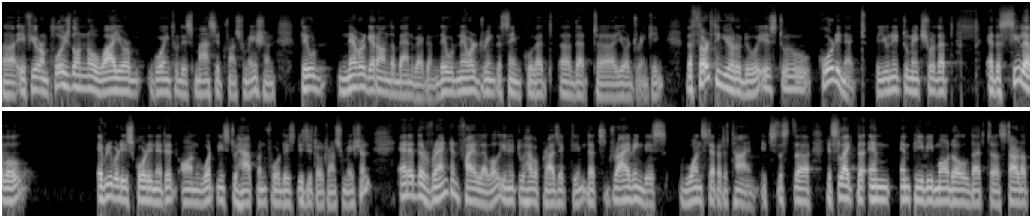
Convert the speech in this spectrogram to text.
Uh, if your employees don't know why you're going through this massive transformation, they would never get on the bandwagon. They would never drink the same Kool-Aid uh, that uh, you're drinking. The third thing you have to do is to coordinate. You need to make sure that at the C level, everybody is coordinated on what needs to happen for this digital transformation. And at the rank and file level, you need to have a project team that's driving this one step at a time. It's just uh, it's like the M- MPV model that uh, startup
